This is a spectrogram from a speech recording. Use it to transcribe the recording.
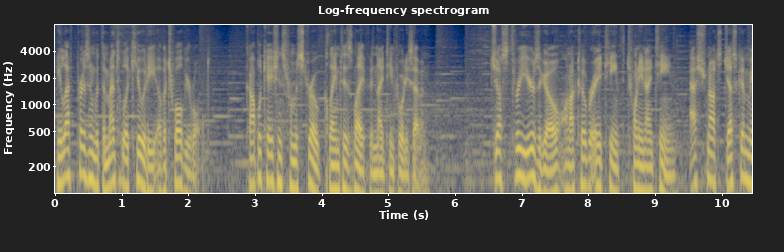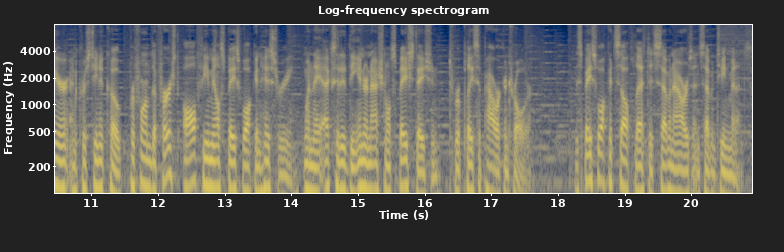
He left prison with the mental acuity of a 12 year old. Complications from a stroke claimed his life in 1947. Just three years ago, on October 18, 2019, astronauts Jessica Meir and Christina Koch performed the first all-female spacewalk in history when they exited the International Space Station to replace a power controller. The spacewalk itself lasted 7 hours and 17 minutes.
